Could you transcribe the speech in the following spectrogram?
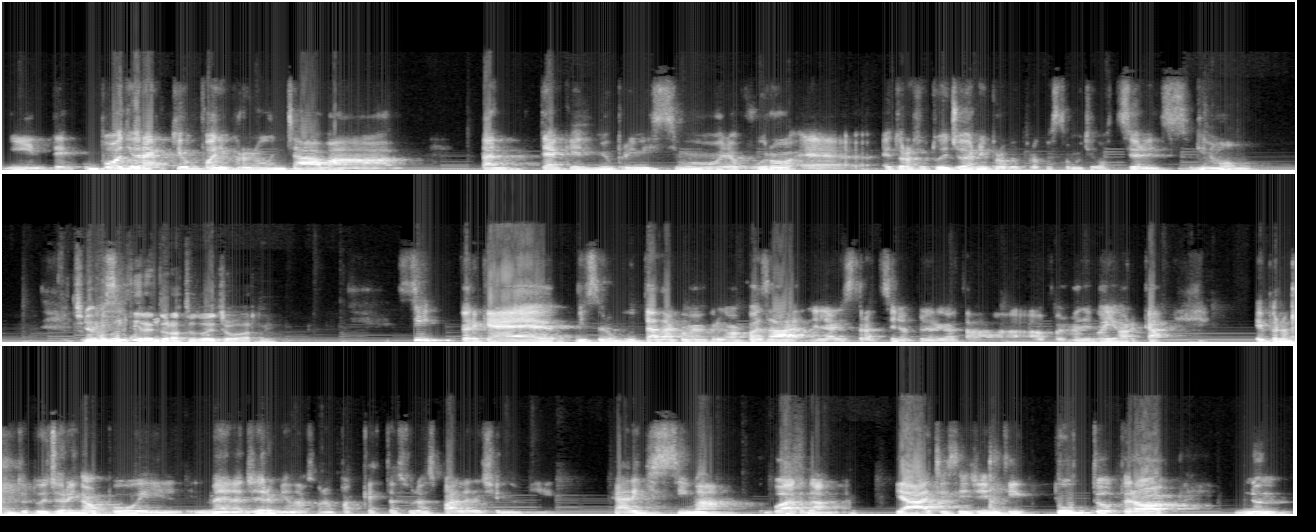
niente, un po' di orecchio, un po' di pronuncia, ma Tant'è che il mio primissimo lavoro è, è durato due giorni proprio per questa motivazione. No. Non, cioè, non mi vuol dire è durato due giorni? Sì, perché mi sono buttata come prima cosa nella ristorazione appena arrivata a Palma di Mallorca e per l'appunto due giorni dopo il, il manager mi ha dato una pacchetta sulla spalla dicendomi carissima, guarda, piace, sei gentile, tutto, però non,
